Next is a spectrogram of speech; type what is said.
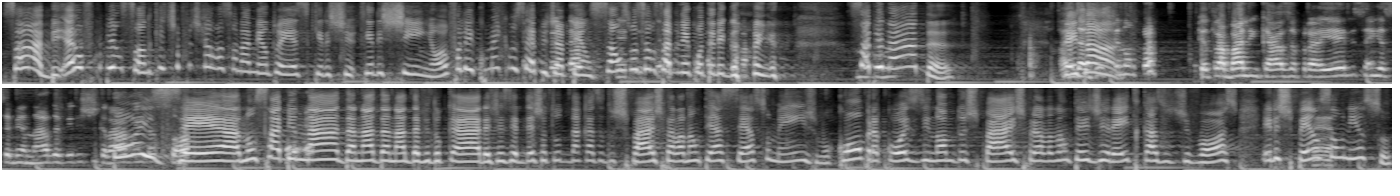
Sabe? Aí eu fico pensando, que tipo de relacionamento é esse que eles, que eles tinham? Eu falei, como é que você vai pedir a pensão se você não sabe nem quanto ele ganha? Sabe nada. Ainda diz que não porque trabalha em casa para ele, sem receber nada, vira escravo. Pois é, não sabe é. nada, nada, nada da vida do cara. Às vezes ele deixa tudo na casa dos pais para ela não ter acesso mesmo. Compra coisas em nome dos pais para ela não ter direito caso de divórcio. Eles pensam é. nisso.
